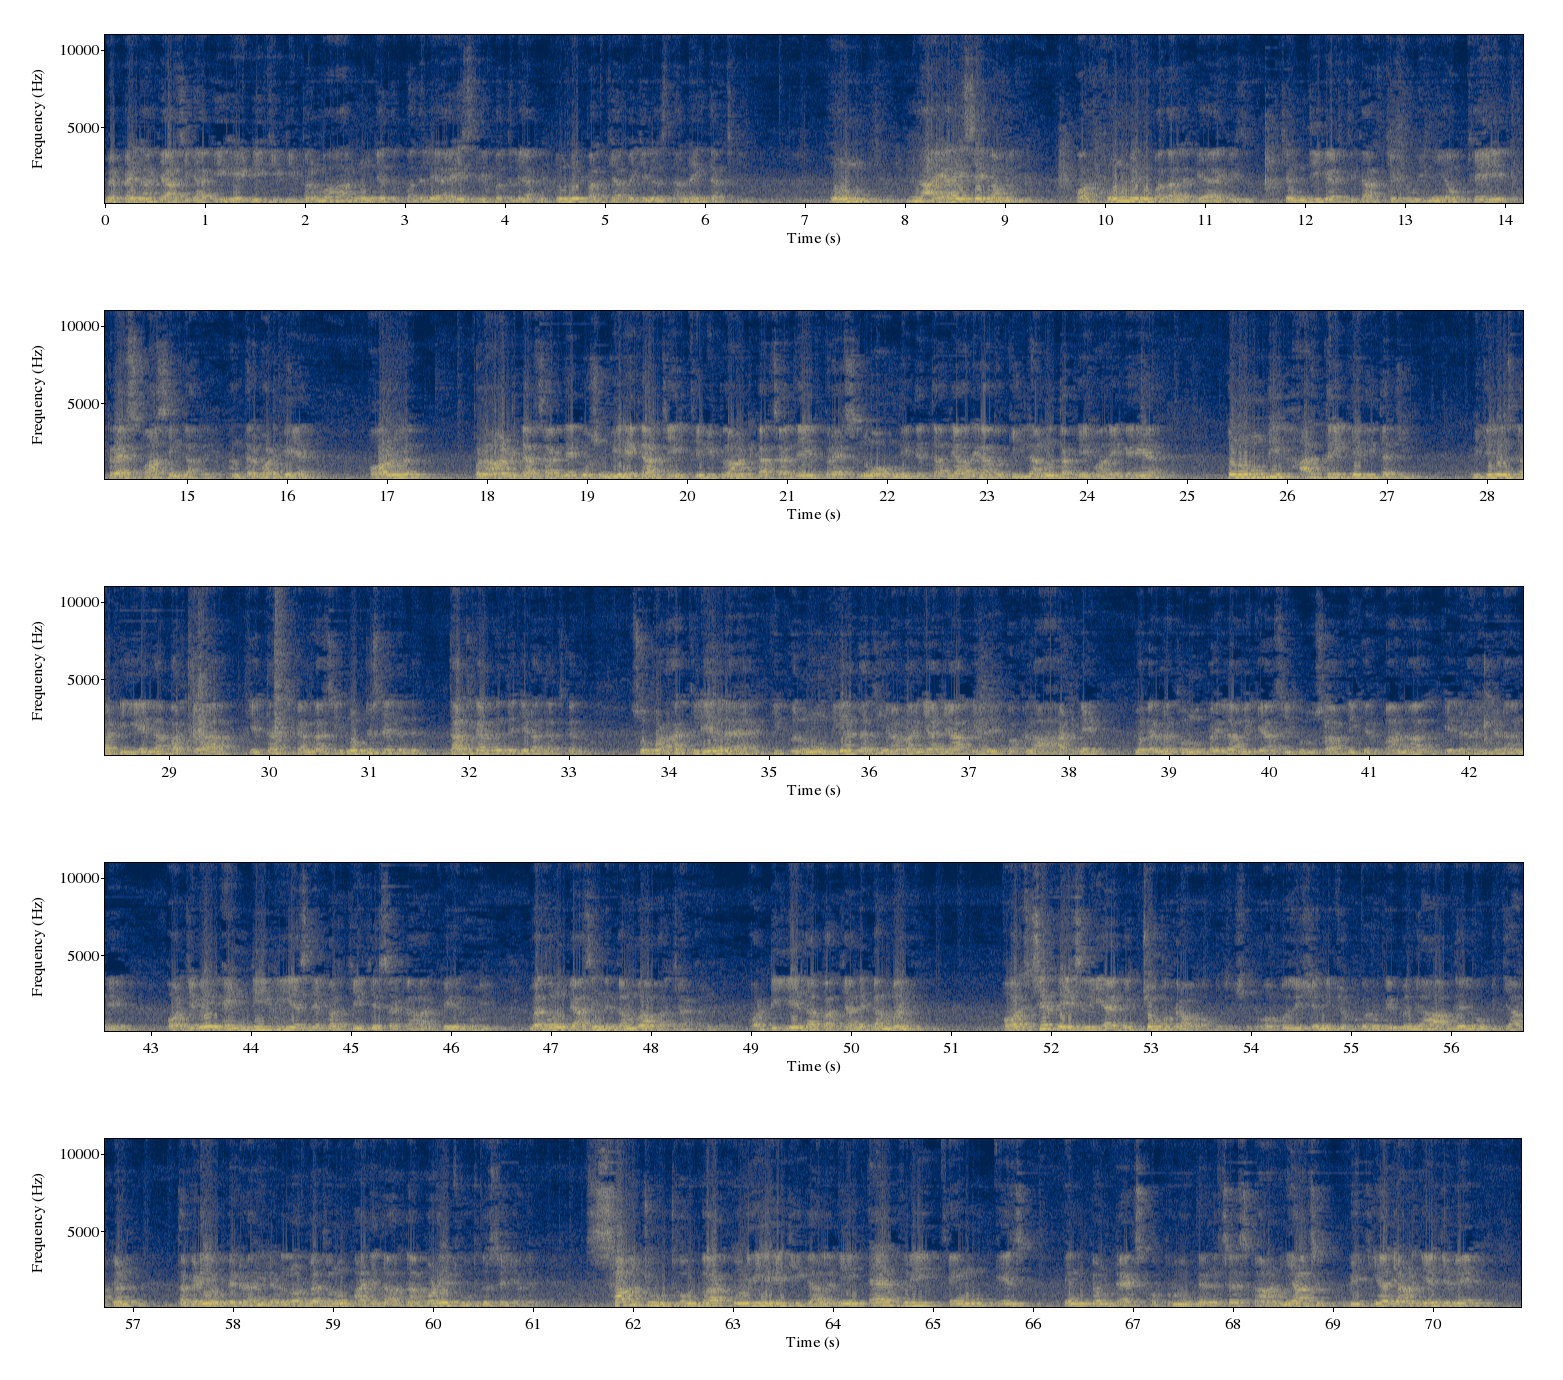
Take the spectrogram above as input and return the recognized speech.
ਮੈਂ ਪਹਿਲਾਂ ਕਿਹਾ ਸੀਗਾ ਕਿ ਏਡੀਜੀਪੀ ਪਰਮਾਰ ਨੂੰ ਜਦ ਬਦਲਿਆ ਹੈ ਇਸ ਲਈ ਬਦਲਿਆ ਕਿਉਂਕਿ ਉਹਨੇ ਪਰਚਾ ਵਿਜੀਲੈਂਸ ਦਾ ਨਹੀਂ ਦਰਜ ਕੀਤਾ। ਹੁਣ ਲਾਇਆ ਇਸੇ ਕੰਮ ਲਈ ਔਰ ਹੁਣ ਮੈਨੂੰ ਪਤਾ ਲੱਗਿਆ ਹੈ ਕਿ ਚੰਡੀਗੜ੍ਹ ਦੇ ਘਰ 'ਚ ਕੋਈ ਨਹੀਂ ਹੈ। ਉੱਥੇ ਟ੍ਰੈਸਪਾਸਿੰਗ ਕਰ ਰਹੇ ਅੰਦਰ ਵੜ ਗਏ ਆ ਔਰ ਪਲਾਂਟ ਕਰ ਸਕਦੇ ਕੁਝ ਮੇਰੇ ਘਰ 'ਚ ਇੱਥੇ ਵੀ ਪਲਾਂਟ ਕਰ ਸਕਦੇ। ਪ੍ਰੈਸ ਨੂੰ ਆਉਣ ਨਹੀਂ ਦਿੱਤਾ ਜਾ ਰਿਹਾ। ਵਕੀਲਾਂ ਨੂੰ ਧੱਕੇ ਮਾਰੇ ਗਏ ਆ ਕਾਨੂੰਨ ਦੀ ਹਰ ਤਰੀਕੇ ਦੀ ਧੱਜੀ। ਵਿਜੀਲੈਂਸ ਦਾ ਡੀਏ ਦਾ ਪਰਚਾ ਜੇ ਦਰਜ ਕਰਨਾ ਸੀ ਨੋਟਿਸ ਦੇ ਦਿੰਦੇ। ਦਰਜ ਕਰ ਦਿੰਦੇ ਜਿਹੜਾ ਦਰਜ ਕਰਨਾ। ਸੋ ਬੜਾ ਕਲੀਅਰ ਹੈ ਕਿ ਕਾਨੂੰਨ ਦੀਆਂ ਧੱਜੀਆਂ ਬਣਾਈਆਂ ਜਾ ਰਹੀਆਂ ਨੇ ਬਖਲਾਹਟ ਨੇ। ਮਗਰ ਮੈਂ ਤੁਹਾਨੂੰ ਪਹਿਲਾਂ ਵੀ ਕਿਹਾ ਸੀ, ਗੁਰੂ ਸਾਹਿਬ ਦੀ ਕਿਰਪਾ ਨਾਲ ਇਹ ਲੜਾਈ ਲੜਾਂਗੇ। ਔਰ ਜਿਵੇਂ ਐਨਡੀਪੀਐਸ ਦੇ ਪਰਚੇ 'ਚ ਸਰਕਾਰ ਫੇਰ ਹੋਈ, ਮੈਂ ਤੁਹਾਨੂੰ ਕਿਹਾ ਸੀ ਨਿਕੰਮਾ ਪਰਚਾ ਕਰਨਗੇ ਔਰ ਡੀਏ ਦਾ ਪਰਚਾ ਨਿਕੰਮਾ ਹੀ ਔਰ ਸਿਰਫ ਇਸ ਲਈ ਹੈ ਕਿ ਚੁੱਪ ਕਰਾਓ ਆਪੋਜੀਸ਼ਨ ਆਪੋਜੀਸ਼ਨ ਨਹੀਂ ਚੁੱਪ ਕਰੂਗੀ, ਪੰਜਾਬ ਦੇ ਲੋਕ ਜਾਗਣ ਤਗੜੇ ਹੋ ਕੇ ਲੜਾਈ ਲੜਨ। ਔਰ ਮੈਂ ਤੁਹਾਨੂੰ ਅੱਜ ਦੱਸਦਾ, ਬੜੇ ਝੂਠ ਦੱਸੇ ਜਾਣੇ। ਸਭ ਝੂਠ ਹੋਊਗਾ, ਕੋਈ ਇਹ ਜੀ ਗੱਲ ਨਹੀਂ। Everything is income tax approved and ਕਹਾਣੀਆਂ ਵੇਚੀਆਂ ਜਾਣਗੀਆਂ, ਜਿਵੇਂ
